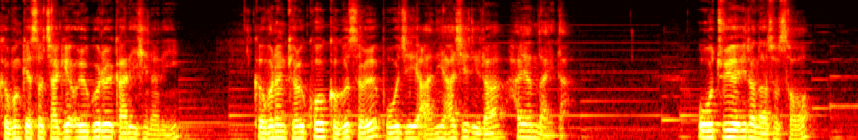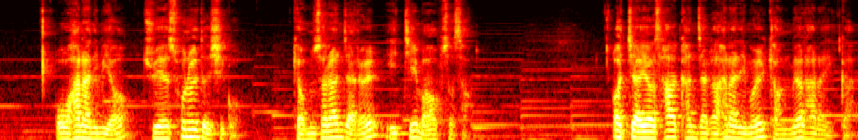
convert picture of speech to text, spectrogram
그분께서 자기 얼굴을 가리시나니 그분은 결코 그것을 보지 아니하시리라 하였나이다. 오 주여 일어나소서 오 하나님이여 주의 손을 드시고 겸손한 자를 잊지 마옵소서. 어찌하여 사악한 자가 하나님을 경멸하나이까?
